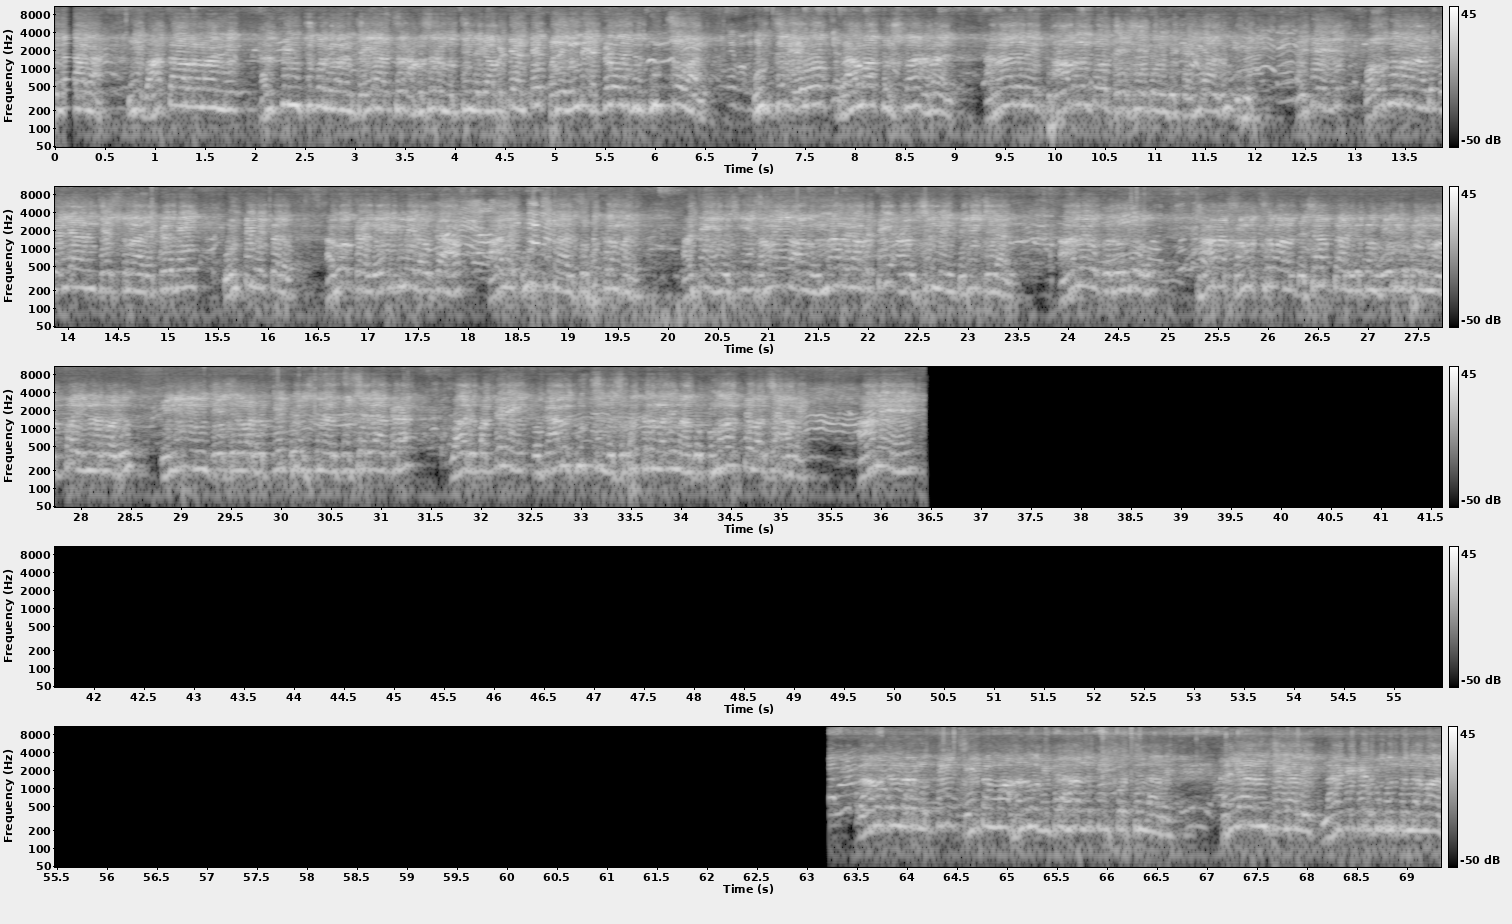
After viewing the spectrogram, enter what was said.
ఇలాగా ఈ వాతావరణాన్ని కల్పించుకొని మనం చేయాల్సిన అవసరం వచ్చింది కాబట్టి అంటే పది మంది ఎక్కడో దగ్గర కూర్చోవాలి. కూర్చొని ఏవో రామకృష్ణ అనాలి. అనాలనే భావనతో చేసేటువంటి కళ్యాణం ఇది. అయితే పౌర్ణమ నాడు కళ్యాణం చేస్తున్నారు ఎక్కడికి? ఒంటి మిట్టలు. అదో అక్కడ వేదిక మీద ఒక ఆమె కూర్చున్నారు సుభద్రమ్మని. అంటే ఈ ఈ సమయంలో ఆమె ఉన్నారు కాబట్టి ఆ విషయం నేను తెలియజేయాలి. ఆమె ఒక రోజు చాలా సంవత్సరాల దశాబ్దాల క్రితం వేదిక పైన మా అబ్బాయి ఉన్నారు వాడు ఇంజనీరింగ్ చేసిన వాడు కీర్తిస్తున్నారు చూశారుగా అక్కడ. వారి పక్కనే ఒక ఆమె కూర్చుంది. సుభద్రమ్మని మాకు కుమార్తె వరుస ఆమె. ఆమె రామచంద్రమూర్తి సీతమ్మ హనుమ విగ్రహాలను తీసుకొచ్చింది కళ్యాణం చేయాలి నాకెక్కడికి ముందుందమ్మా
